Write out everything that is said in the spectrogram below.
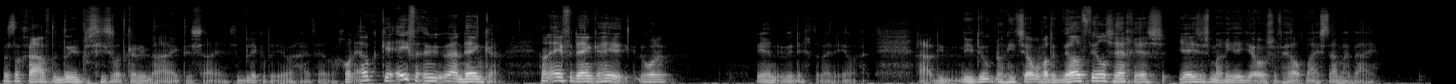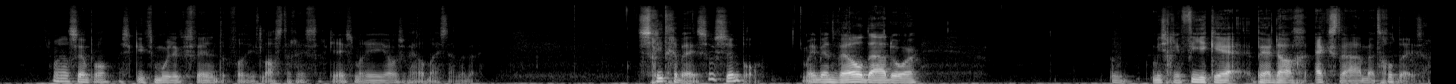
Dat is toch gaaf? Dan doe je precies wat kardinaal Eijk dus zei. Zijn blik op de eeuwigheid hebben. Gewoon elke keer even een uur aan denken. Gewoon even denken: hé, hey, ik hoor weer een uur dichter bij de eeuwigheid. Nou, die, die doe ik nog niet zo. Maar wat ik wel veel zeg is: Jezus, Maria, Jozef, help mij, sta mij bij. Gewoon heel simpel. Als ik iets moeilijks vind of als iets lastig is, zeg Jezus, Maria, Jozef, help mij, sta mij bij. Schietgebed, zo simpel. Maar je bent wel daardoor misschien vier keer per dag extra met God bezig.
